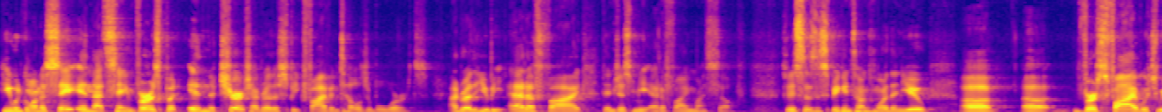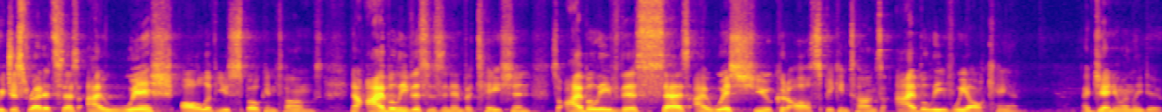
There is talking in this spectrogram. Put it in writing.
he would go on to say in that same verse, but in the church, I'd rather speak five intelligible words. I'd rather you be edified than just me edifying myself. So he says, I speak in tongues more than you. Uh, uh, verse 5, which we just read, it says, I wish all of you spoke in tongues. Now, I believe this is an invitation. So I believe this says, I wish you could all speak in tongues. and I believe we all can. I genuinely do.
